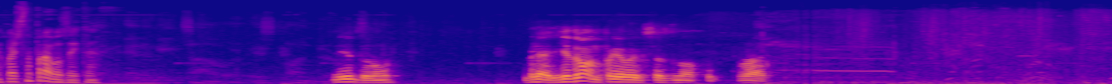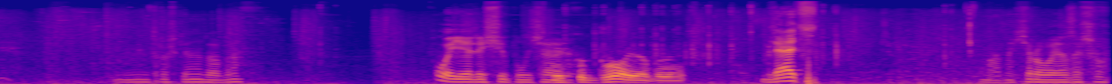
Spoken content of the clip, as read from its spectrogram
Не хочеш направо зайти? Іду. Блядь, Гідон появився знов тут, тварь. М, Трошки недобре. Ой, я лещі получаю. Їх тут двоє, блядь. Блять. Ладно, херово я зайшов.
